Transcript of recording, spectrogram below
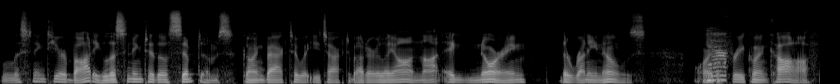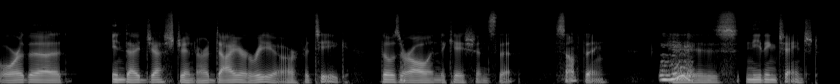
listening to your body, listening to those symptoms, going back to what you talked about early on, not ignoring the runny nose or yeah. the frequent cough or the indigestion or diarrhea or fatigue. Those are all indications that something mm-hmm. is needing changed.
